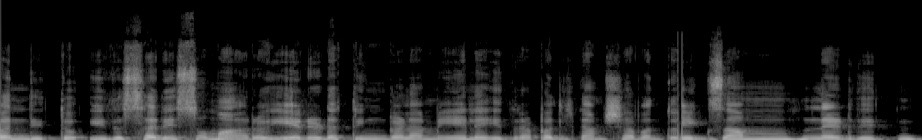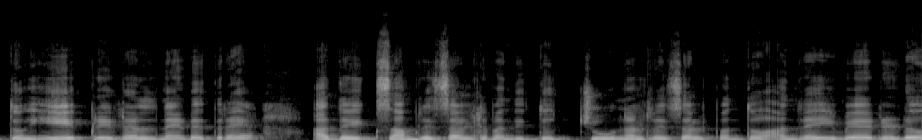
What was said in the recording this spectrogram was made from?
ಬಂದಿತ್ತು. ಇದು ಸರಿಸುಮಾರು ಎರಡು ತಿಂಗಳ ಮೇಲೆ ಇದರ ಫಲಿತಾಂಶ ಬಂತು. ಎಕ್ಸಾಮ್ ನಡೆದಿದ್ದು ಏಪ್ರಿಲಲ್ಲಿ ನಡೆದರೆ ಅದು ಎಕ್ಸಾಮ್ ರಿಸಲ್ಟ್ ಬಂದಿದ್ದು ಜೂನಲ್ಲಿ ರಿಸಲ್ಟ್ ಬಂತು. ಅಂದರೆ ಇವೆರಡು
